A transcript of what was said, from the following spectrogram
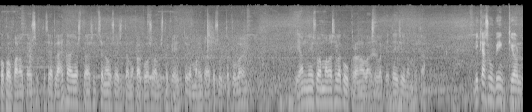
kokoonpanotöissä, että sieltä lähdetään jostain sitten se nousee sitä mukaan, kun osaamista kehittyy ja monitaitoisuutta tulee. Ihan niin suomalaisella kuin ukrainalaisillakin, että ei siinä ole mitään. Mikä sun vinkki on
